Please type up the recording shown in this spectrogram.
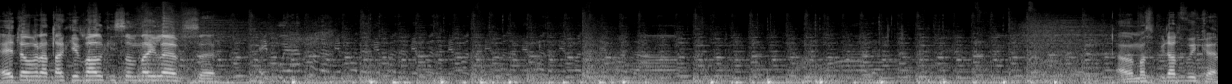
Ej, dobra, takie walki są najlepsze. Ej, bo ja padam, ja padam, ja padam, ja padam, ja padam, ja padam, ja padam, ja padam, ja padam. Ale ma speeda dwójkę.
